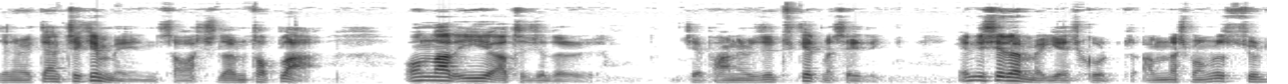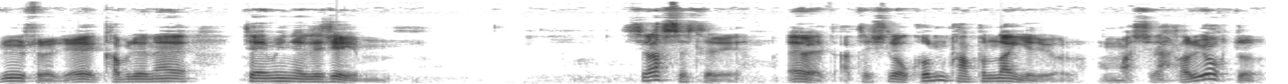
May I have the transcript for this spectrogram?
Denemekten çekinmeyin. Savaşçılarını topla. Onlar iyi atıcıdır. Cephanemizi tüketmeseydik. Endişelenme genç kurt. Anlaşmamız sürdüğü sürece kabilene temin edeceğim. Silah sesleri. Evet, ateşli okun kampından geliyor. Ama silahları yoktu.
